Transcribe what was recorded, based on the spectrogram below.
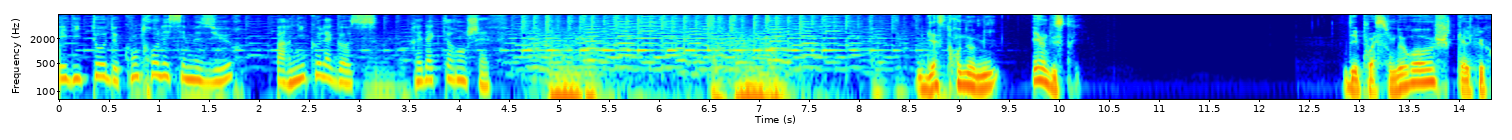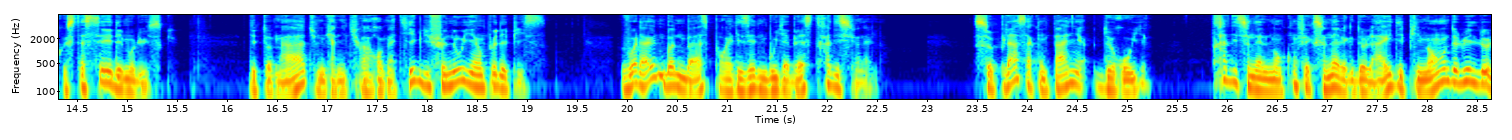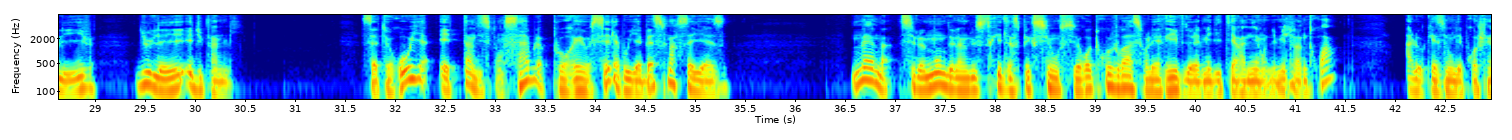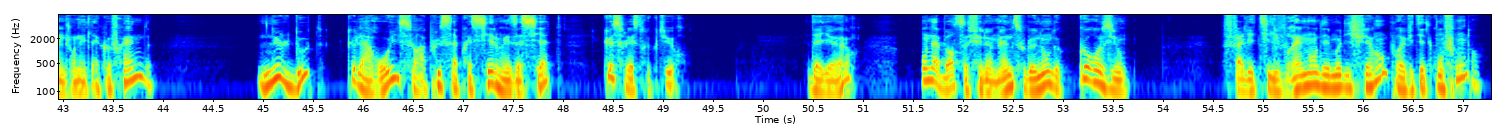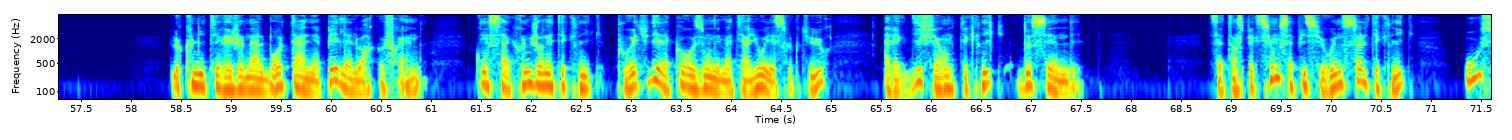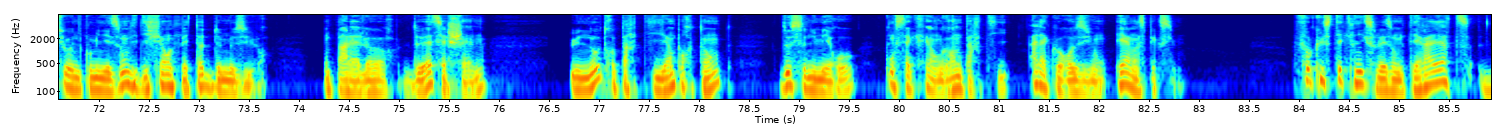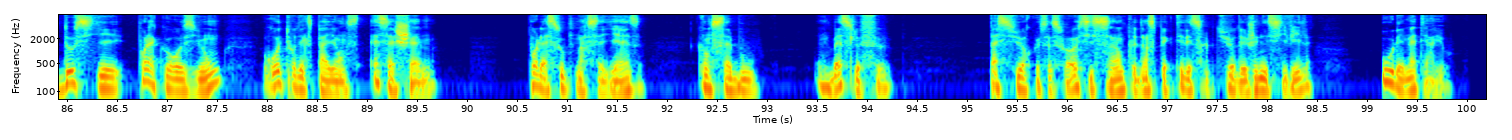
L'édito de Contrôle et ses mesures par Nicolas Gosse, rédacteur en chef. Gastronomie et industrie. Des poissons de roche, quelques crustacés et des mollusques. Des tomates, une garniture aromatique, du fenouil et un peu d'épices. Voilà une bonne base pour réaliser une bouillabaisse traditionnelle. Ce plat s'accompagne de rouille, traditionnellement confectionnée avec de l'ail, des piments, de l'huile d'olive, du lait et du pain de mie. Cette rouille est indispensable pour rehausser la bouillabaisse marseillaise. Même si le monde de l'industrie de l'inspection se retrouvera sur les rives de la Méditerranée en 2023, à l'occasion des prochaines journées de la Cofrend, nul doute que la rouille sera plus appréciée dans les assiettes que sur les structures. D'ailleurs, on aborde ce phénomène sous le nom de corrosion. Fallait-il vraiment des mots différents pour éviter de confondre? Le comité régional Bretagne-Pays de la Loire-Cofrend consacre une journée technique pour étudier la corrosion des matériaux et des structures avec différentes techniques de CND. Cette inspection s'appuie sur une seule technique ou sur une combinaison des différentes méthodes de mesure. On parle alors de SHM, une autre partie importante de ce numéro consacré en grande partie à la corrosion et à l'inspection. Focus technique sur les ondes terahertz, dossier pour la corrosion, retour d'expérience SHM. Pour la soupe marseillaise, quand ça bout, on baisse le feu. Pas sûr que ce soit aussi simple d'inspecter les structures de génie civil ou les matériaux.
